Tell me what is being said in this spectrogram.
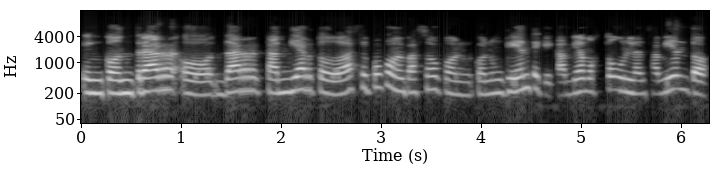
encontrar o dar, cambiar todo. Hace poco me pasó con, con un cliente que cambiamos todo un lanzamiento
